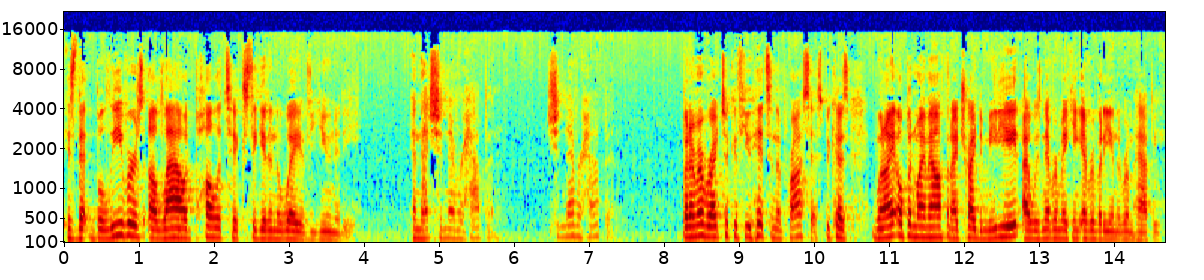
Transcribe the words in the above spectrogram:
is that believers allowed politics to get in the way of unity. And that should never happen. It should never happen. But I remember I took a few hits in the process because when I opened my mouth and I tried to mediate, I was never making everybody in the room happy.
